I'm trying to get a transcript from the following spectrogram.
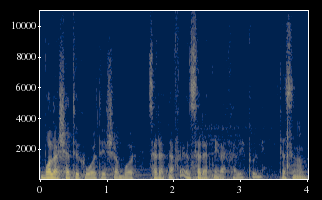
balesetük volt, és abból szeretne, szeretnének felépülni. Köszönöm.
